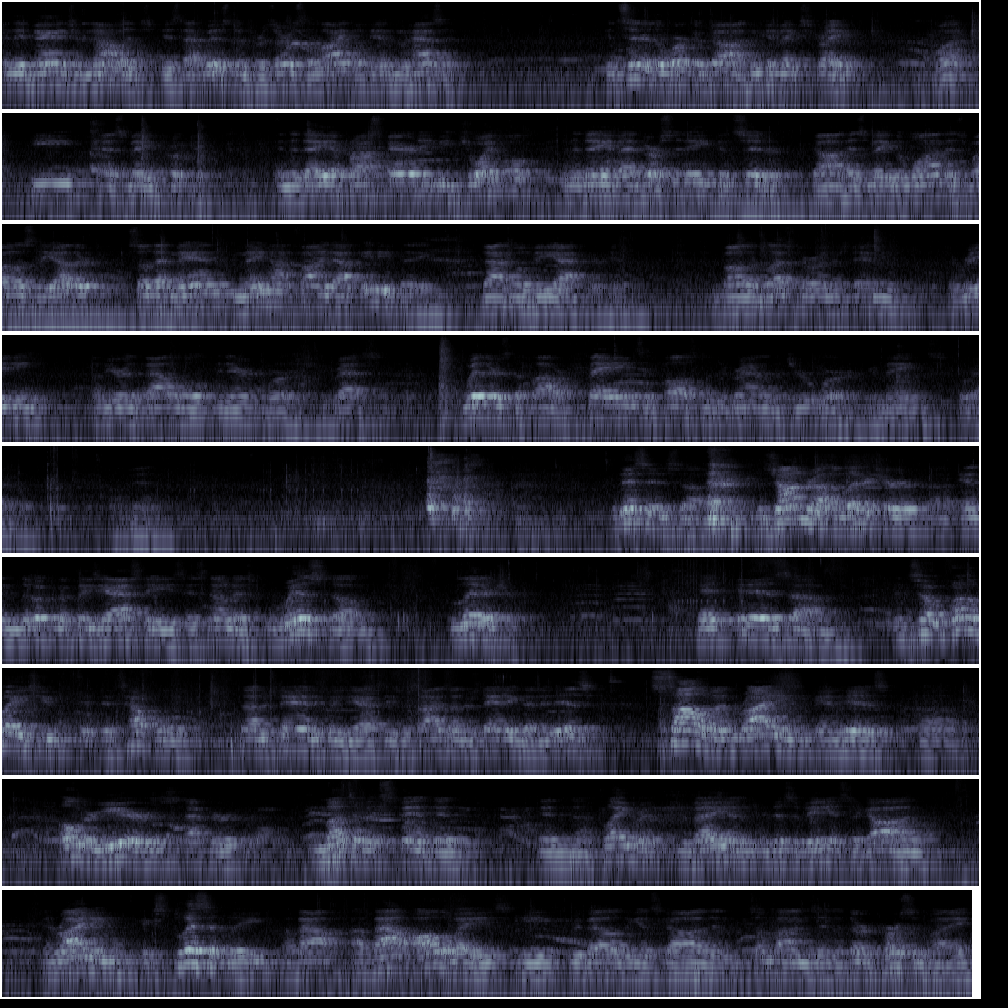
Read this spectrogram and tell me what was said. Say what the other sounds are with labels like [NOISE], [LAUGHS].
and the advantage of knowledge is that wisdom preserves the life of him who has it. Consider the work of God, who can make straight what he has made crooked. In the day of prosperity, be joyful. In the day of adversity, consider. God has made the one as well as the other, so that man may not find out anything that will be after him. Father, bless her understanding the reading of your infallible, inerrant word. The grass withers, the flower fades and falls to the ground, but your word remains forever. Amen. This is uh, the genre of literature uh, in the book of Ecclesiastes is known as wisdom literature. It, it is, um, and so one of the ways you, it, it's helpful to understand Ecclesiastes, besides understanding that it is Solomon writing in his uh, older years after much of it spent in in uh, flagrant rebellion and disobedience to God, and writing explicitly about about all the ways he rebelled against God, and sometimes in a third person way,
